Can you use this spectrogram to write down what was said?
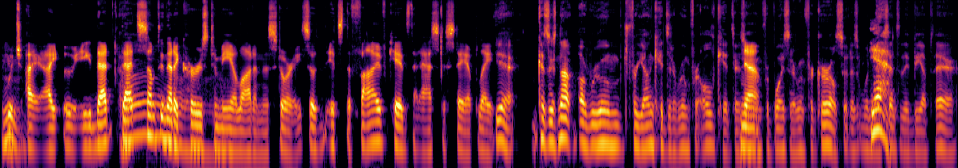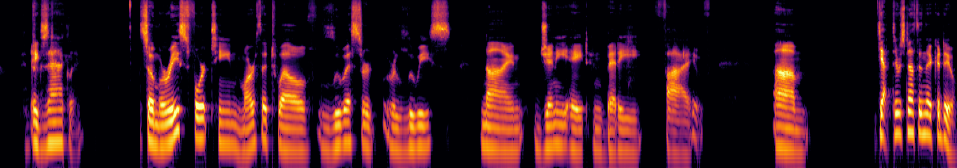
hmm. which I, I that that's oh. something that occurs to me a oh. lot in this story. So it's the five kids that asked to stay up late. Yeah, because there's not a room for young kids and a room for old kids. There's no. a room for boys and a room for girls. So it doesn't wouldn't yeah. make sense that they'd be up there. Exactly. So Maurice 14, Martha 12, Louis or, or Luis 9, Jenny 8, and Betty 5. Um, yeah, there was nothing they could do.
